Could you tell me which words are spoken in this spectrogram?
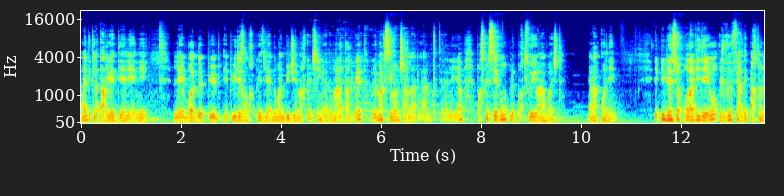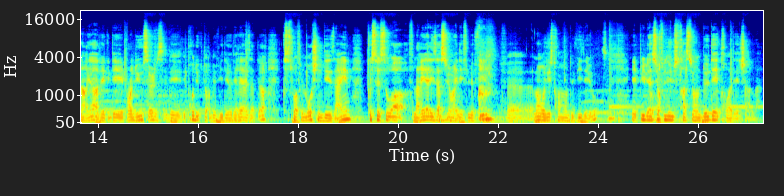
هذيك la target ديالي يعني les boîtes de pub et puis les entreprises اللي عندهم un budget marketing هذوما la target le maximum ان شاء الله هذا العام كثر عليا parce que c'est bon le portefeuille راه واجد راه en ligne. Et puis bien sûr pour la vidéo, je veux faire des partenariats avec des producers, des, des producteurs de vidéos, des réalisateurs, que ce soit le motion design, que ce soit la réalisation et le film, euh, l'enregistrement de vidéos, et puis bien sûr l'illustration 2D, 3D, Inch'Allah.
